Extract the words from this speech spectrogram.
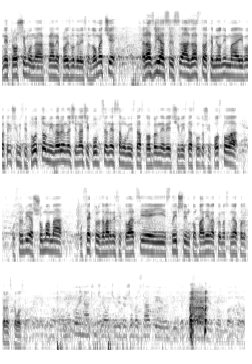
ne trošimo na strane proizvode, već na domaće. Razvija se sa zastava kamionima i vojno-tehničkim institutom i verujem da će naći kupca ne samo u Ministarstvu odbrane, već i u Ministarstvu unutrašnjih poslova, u Srbija šumama, u sektoru za varne situacije i sličnim kompanijama kojima su neophodna terenska vozila. I na koji način će hoće li država stati za proizvodnje tog vozila?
